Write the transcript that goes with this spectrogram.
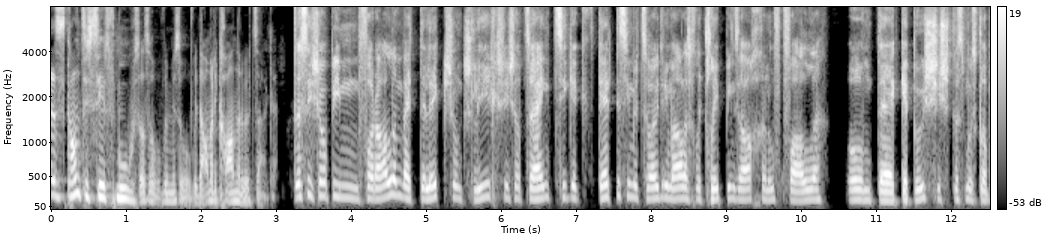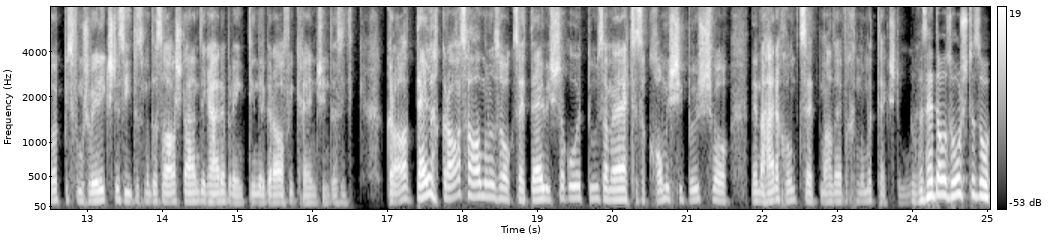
das Ganze ist sehr smooth, also wie man so, wie der Amerikaner würde sagen. Das ist auch beim, vor allem, wenn du legst und schleichst, ist das Einzige, dort sind mir zwei, drei Mal ein bisschen Clipping-Sachen aufgefallen, und äh, Gebüsch ist, das muss, glaube ich, etwas vom Schwierigsten sein, dass man das anständig herbringt in der Grafik-Engine. Das ist, Gra Grashalmen und so sieht teilweise schon gut aus, aber man hat so komische Büsche, wo, wenn man herkommt, sieht man halt einfach nur Textur. Es hat auch sonst so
